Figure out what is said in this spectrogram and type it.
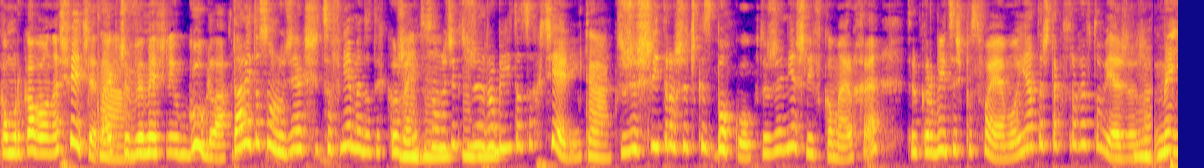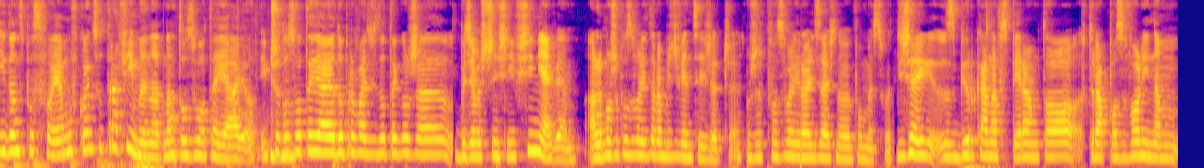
komórkową na świecie, tak? Tak. Czy wymyślił Google'a. Dalej to są ludzie, jak się cofniemy do tych korzeni, to są Mhm, ludzie, którzy mhm. robili to, co chcieli. Tak. Którzy szli troszeczkę z boku, którzy nie szli w komerchę, tylko robili coś po swojemu. I ja też tak trochę w to wierzę, że my idąc po swojemu w końcu trafimy na, na to złote jajo. I czy to złote jajo doprowadzi do tego, że będziemy szczęśliwsi? Nie wiem. Ale może pozwoli to robić więcej rzeczy. Może pozwoli realizować nowe pomysły. Dzisiaj zbiórka na Wspieram to, która pozwoli nam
